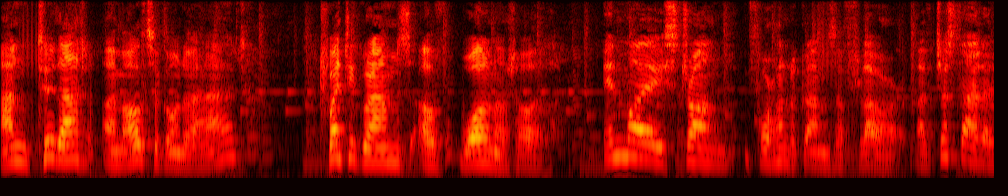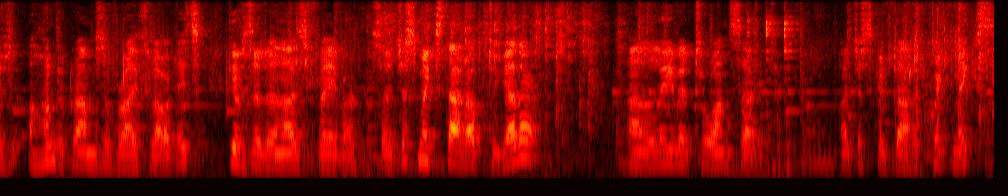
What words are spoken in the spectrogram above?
And to that, I'm also going to add 20 grams of walnut oil. In my strong 400 grams of flour, I've just added 100 grams of rye flour. This gives it a nice flavour. So just mix that up together and leave it to one side. I just give that a quick mix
